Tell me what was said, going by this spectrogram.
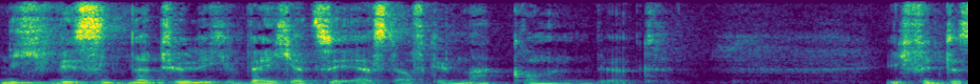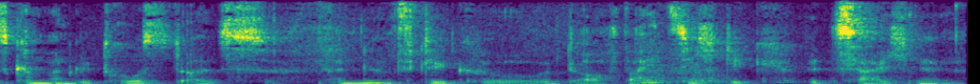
Nicht wissend natürlich, welcher zuerst auf den Markt kommen wird. Ich finde, das kann man getrost als vernünftig und auch weitsichtig bezeichnen.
